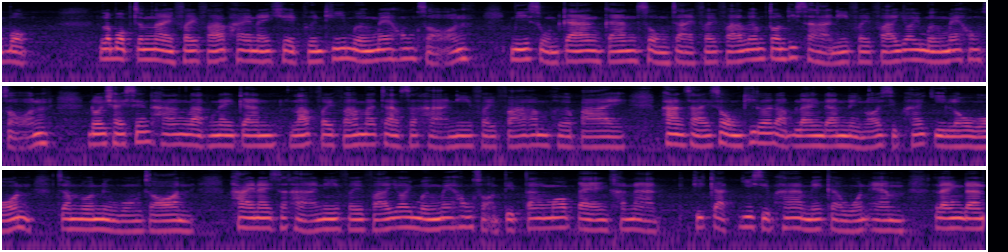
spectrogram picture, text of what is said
ระบบ ระบบจำหน่ายไฟฟ้าภายในเขตพื้นที่เมืองแม่ฮ่องสอน มีศูนย์กลางการส่งจ่ายไฟฟ้าเริ่มต้นที่สถานีไฟฟ้าย่อยเมืองแม่ฮ่องสอน โดยใช้เส้นทางหลักในการรับไฟฟ้ามาจากสถานีไฟฟ้าอำเภอปาย ผ่านสายส่งที่ระดับแรงดัน 115 กิโลโวลต์จำนวน 1 วงจร ภายในสถานีไฟฟ้าย่อยเมืองแม่ฮ่องสอนติดตั้งหม้อแปลงขนาด พิกัด 25 เมกะโวลต์แอมป์แรงดัน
